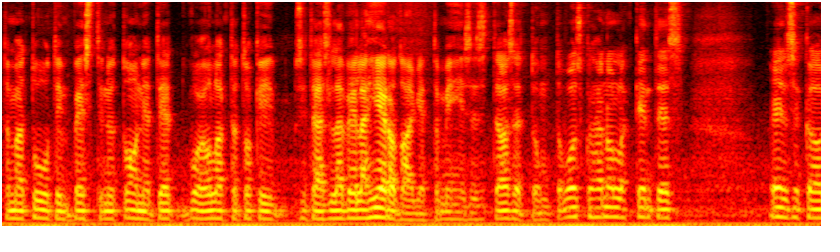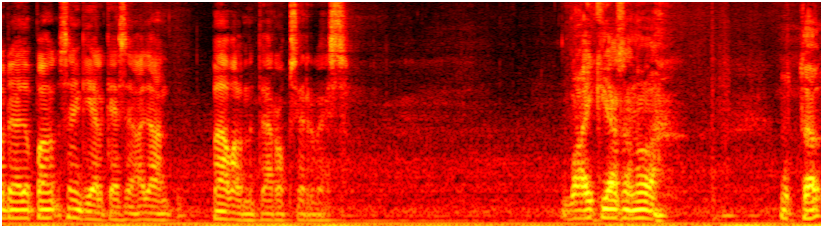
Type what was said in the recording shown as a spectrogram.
tämä Tuutin pesti nyt on. Ja tiet, voi olla, että toki sitä sillä vielä hierotaankin, että mihin se sitten asettuu. Mutta voisiko hän olla kenties ensi kauden ja jopa senkin jälkeisen ajan päävalmentaja Ropsirveissä? Vaikea sanoa, mutta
